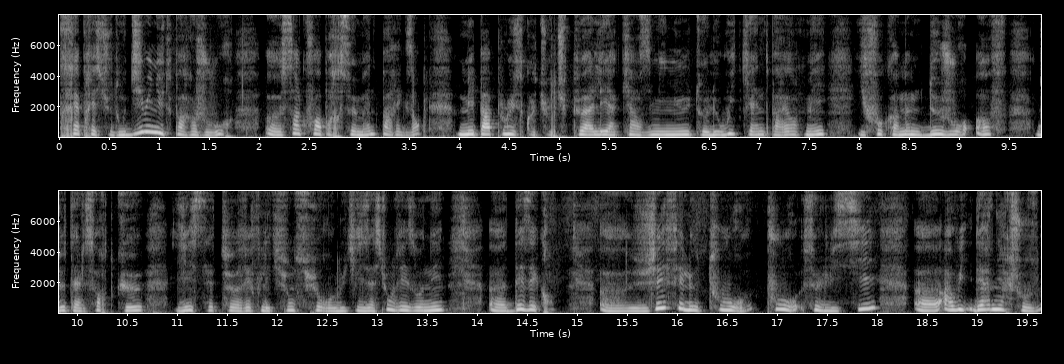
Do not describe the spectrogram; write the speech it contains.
très précieux. Donc 10 minutes par jour, euh, 5 fois par semaine par exemple, mais pas plus. Quoi. Tu, peux aller à 15 minutes le week-end par exemple, mais il faut quand même deux jours off de telle sorte qu'il y ait cette réflexion sur l'utilisation raisonnée euh, des écrans. Euh, j'ai fait le tour pour celui-ci. Euh, ah oui, dernière chose,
